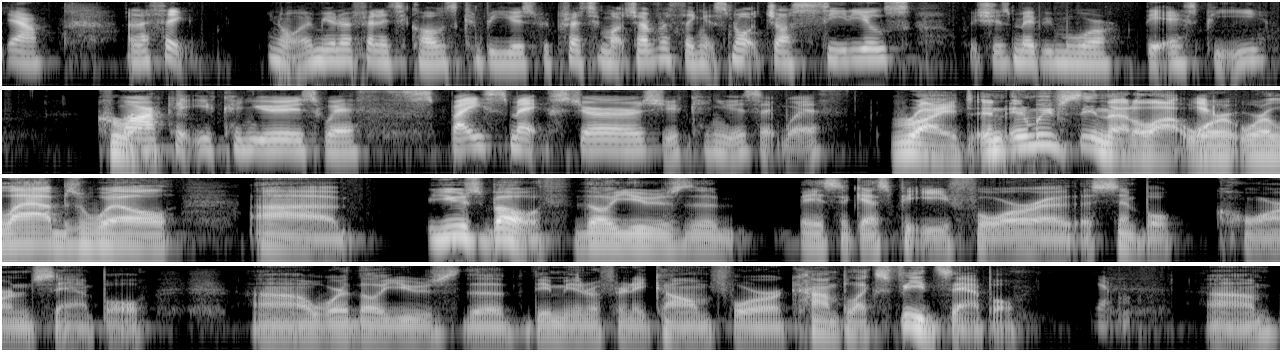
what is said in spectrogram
Yeah, and I think you know immunoaffinity columns can be used with pretty much everything. It's not just cereals, which is maybe more the SPE correct, market. You can use with spice mixtures. You can use it with right, and and we've seen that a lot Yeah. where where labs will uh, use both. They'll use the basic SPE for a, a simple corn sample, uh, where they'll use the the immunoaffinity column for a complex feed sample. yeah, Um,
